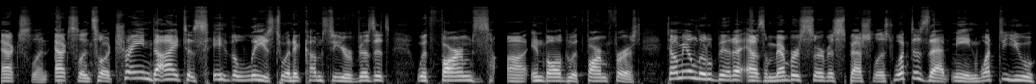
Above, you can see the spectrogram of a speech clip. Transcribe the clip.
Excellent, excellent. So a trained eye, to say the least, when it comes to your visits with farms uh, involved with Farm First. Tell me a little bit uh, as a member service specialist. What does that mean? What do you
